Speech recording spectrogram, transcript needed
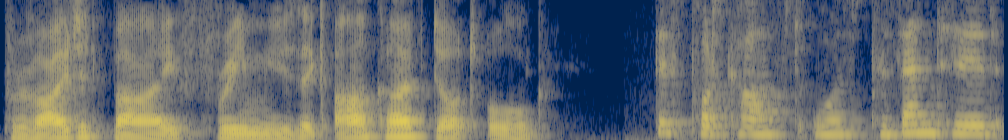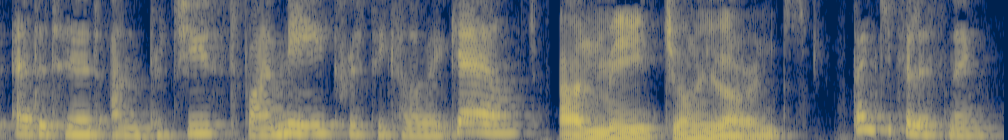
provided by freemusicarchive.org. This podcast was presented, edited, and produced by me, Christy Calloway Gale. And me, Johnny Lawrence. Thank you for listening.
